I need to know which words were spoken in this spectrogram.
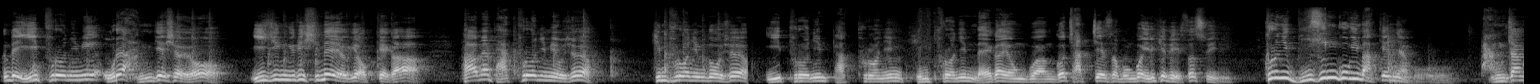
근데 이 프로님이 오래 안 계셔요. 이직률이 심해 여기 업계가. 다음엔 박 프로님이 오셔요. 김 프로님도 오셔요. 이 프로님, 박 프로님, 김 프로님 내가 연구한 거 잡지에서 본 거 이렇게 돼 있어 수익이. 그러니 무슨 공이 맞겠냐고. 당장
